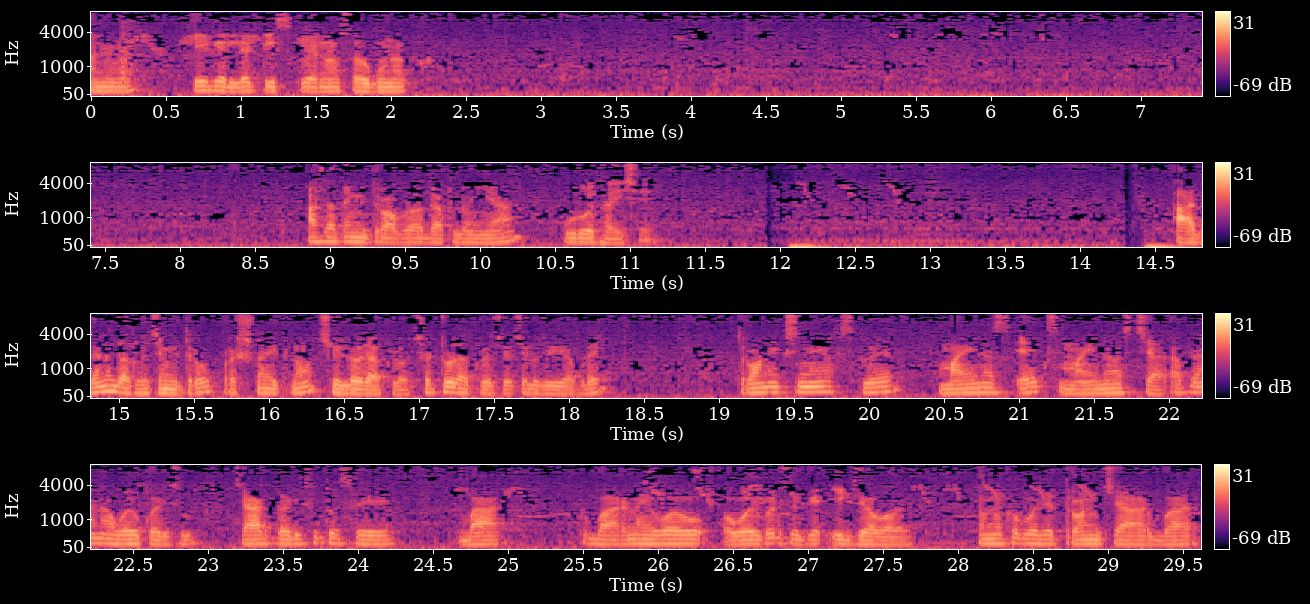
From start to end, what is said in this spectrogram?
અને એક એટલે ટી સ્ક્વેરનો સહગુણક? આ સાથે મિત્રો આપણો દાખલો અહીંયા પૂરો થાય છે. આગળનો દાખલો છે મિત્રો, પ્રશ્ન એકનો છેલ્લો દાખલો, છઠ્ઠો દાખલો છે. ચલો જોઈએ આપણે. ત્રણ એક્સને સ્ક્વેર માઇનસ એક્સ માઇનસ ચાર. આપણે આના અવયવ કરીશું. ચાર કરીશું થશે બાર. તો બારના અવયવ અવયવ કરીશું કે એક જવાબ આવે. તમને ખબર છે, ત્રણ, ચાર, બાર.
